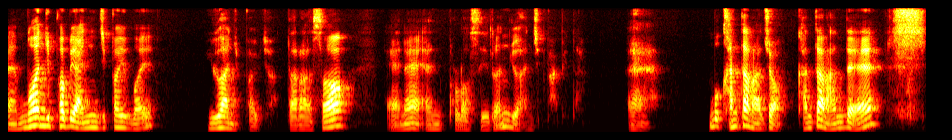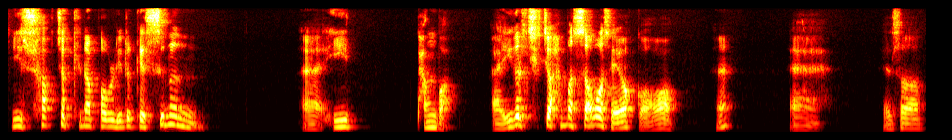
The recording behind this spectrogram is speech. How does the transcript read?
예, 무한집합이 아닌 집합이 뭐예요? 유한집합이죠. 따라서 n의 n 플러스 1은 유한집합이다. 예, 뭐 간단하죠. 간단한데 이 수학적 기납법을 이렇게 쓰는 예, 이 방법 예, 이걸 직접 한번 써보세요. 꼭. 예? 예, 그래서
